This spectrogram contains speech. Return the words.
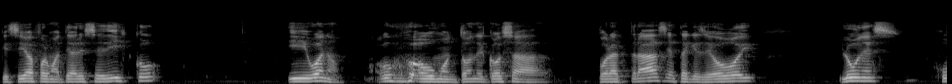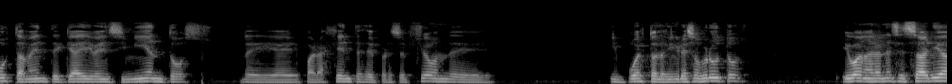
que se iba a formatear ese disco y bueno, hubo un montón de cosas por atrás y hasta que llegó hoy, lunes, justamente que hay vencimientos de, eh, para agentes de percepción de impuestos a los ingresos brutos. Y bueno, era necesaria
